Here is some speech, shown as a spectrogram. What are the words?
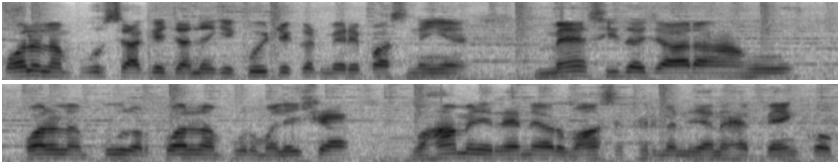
कोलालमपुर से आगे जाने की कोई टिकट मेरे पास नहीं है। मैं सीधा जा रहा हूँ कोलालमपुर और कोलालमपुर मलेशिया वहाँ मैंने रहना है और वहाँ से फिर मैंने जाना है बैंकॉक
